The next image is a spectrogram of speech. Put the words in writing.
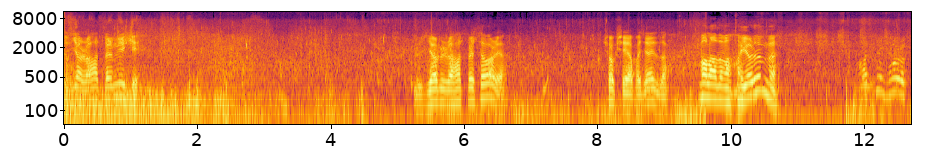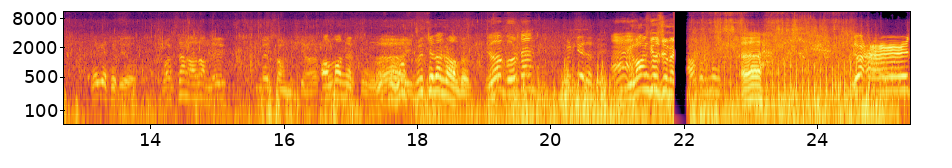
rüzgar rahat vermiyor ki. Rüzgar bir rahat verse var ya. Çok şey yapacağız da. Maladım ha gördün mü? Açtık moruk. Ne getiriyor? Baksana adam ne mevsammış ya. Alman. Ay. Rus, Rus, Rusya'dan mı aldın? Yok buradan. Türkiye'den mi? Ha. Yılan gözü mü? Aldın mı? Ee, evet.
